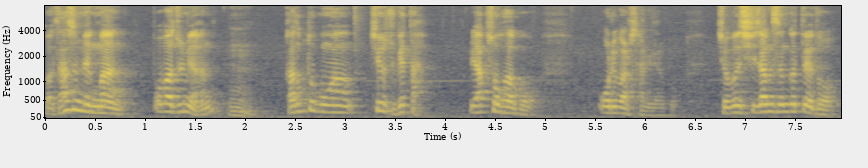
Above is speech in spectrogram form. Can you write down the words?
그 다섯 명만 뽑아주면 음. 가덕도 공항 지어주겠다 약속하고 오리발 살려고 저번 시장 선거 때도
